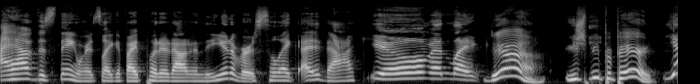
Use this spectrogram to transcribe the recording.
I have this thing where it's like if I put it out in the universe, so like I vacuum and like Yeah, you should be prepared. yeah,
